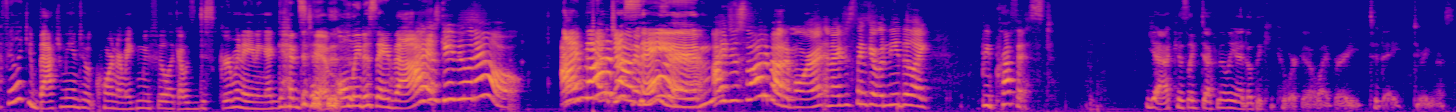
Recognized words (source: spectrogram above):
I feel like you backed me into a corner, making me feel like I was discriminating against him, only to say that. I just gave you an out. I'm thought not just about it more. saying. I just thought about it more, and I just think it would need to like be prefaced. Yeah, because like definitely, I don't think he could work in a library today doing this.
